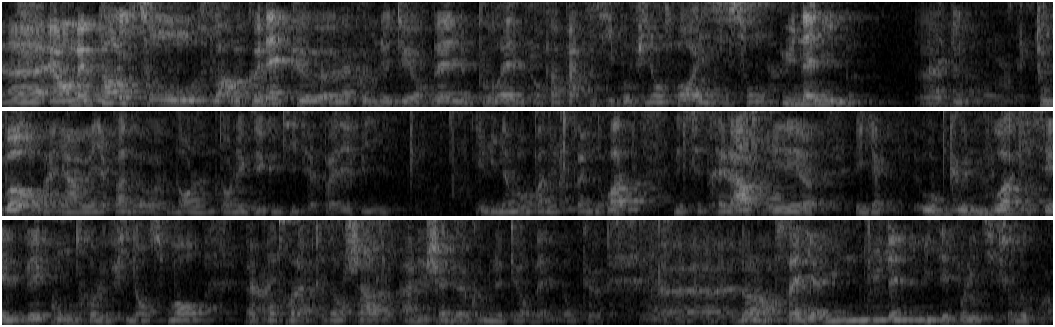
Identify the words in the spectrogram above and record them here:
Euh, et en même temps, ils sont, je dois reconnaître que la communauté urbaine pourrait, enfin, participe au financement et ils sont unanimes euh, de tous bords. Enfin, Il n'y a, il y a pas de, dans, le- dans l'exécutif, il n'y a pas évidemment pas d'extrême droite, mais c'est très large et euh, il n'y a aucune voix qui s'est élevée contre le financement, euh, contre la prise en charge à l'échelle de la communauté urbaine. Donc, euh, non, non, ça, il y a une unanimité politique sur le point.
